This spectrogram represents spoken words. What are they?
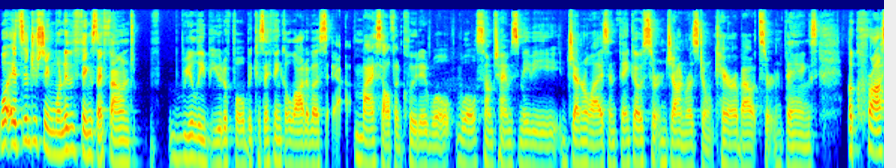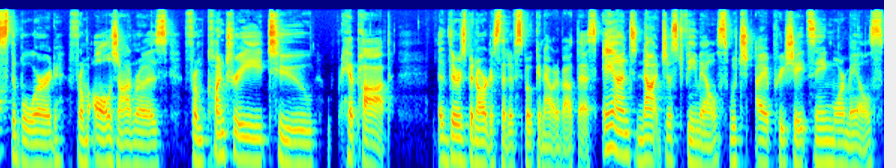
Well, it's interesting. One of the things I found really beautiful because I think a lot of us, myself included, will will sometimes maybe generalize and think, oh, certain genres don't care about certain things. Across the board, from all genres, from country to hip hop, there's been artists that have spoken out about this and not just females which i appreciate seeing more males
